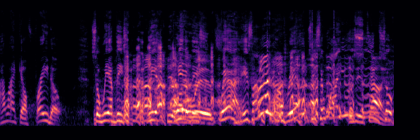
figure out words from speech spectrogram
I like Alfredo. So we have these, we have, we have these, yeah, he's like, "I want ribs. He said, why you assume? So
